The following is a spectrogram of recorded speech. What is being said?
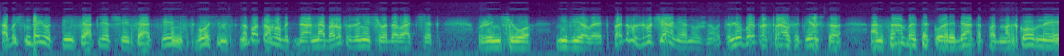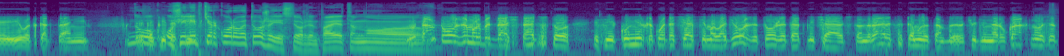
Обычно дают 50 лет, 60, 70, 80, но потом, может быть, на, наоборот, уже нечего давать, человек уже ничего не делает. Поэтому звучание нужно. Вот Любэ прославился тем, что ансамбль такой, ребята подмосковные, и вот как-то они... Ну, у Филиппа Киркорова тоже есть орден, поэтому... Ну, там тоже, может быть, да, считается, что если кумир какой-то части молодежи, тоже это отмечают, что нравится кому-то, там э, чуть ли не на руках носят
